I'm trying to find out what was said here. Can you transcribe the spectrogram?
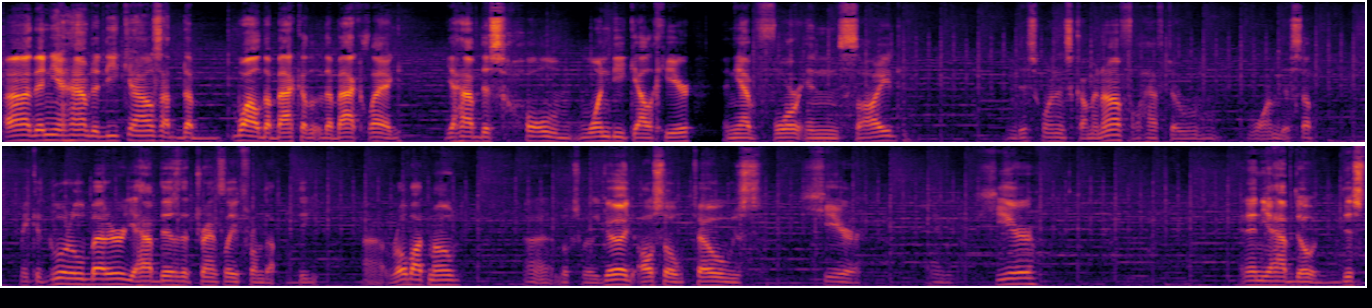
Then you have the decals at the well the back of the back leg. You have this whole one decal here. Then you have four inside. And this one is coming off. I'll have to warm this up, make it glue a little better. You have this that translates from the, the uh, robot mode. Uh, looks really good. Also toes here and here. And then you have the this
